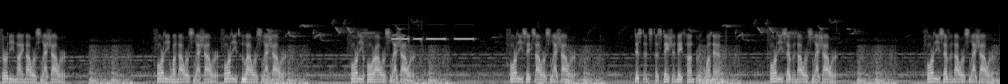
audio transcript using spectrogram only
39 hours slash hour. 41 hours slash hour. 42 hours slash hour. 44 hours slash hour. 46 hours slash hour. Distance to station 801 M. 47 hours slash hour. 47 hours slash hour.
